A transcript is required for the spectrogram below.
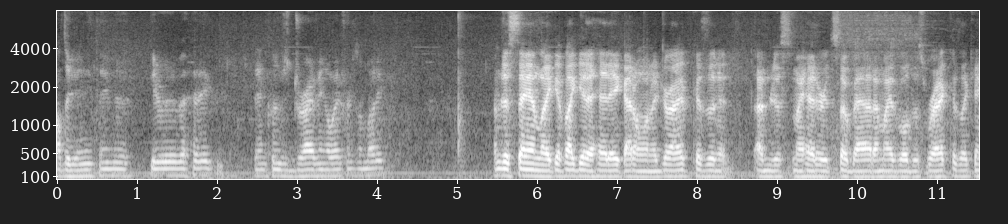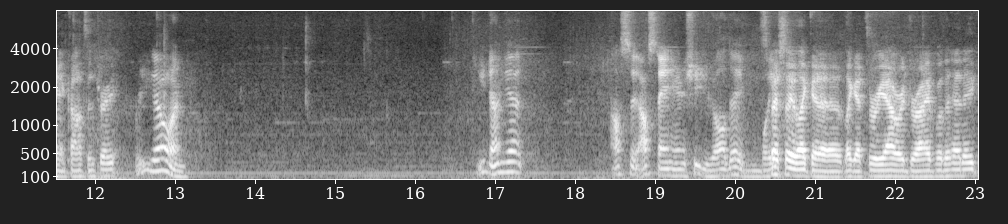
I'll do anything to get rid of a headache. That includes driving away from somebody. I'm just saying, like, if I get a headache, I don't want to drive because then it, I'm just my head hurts so bad. I might as well just wreck because I can't concentrate. Where you going? You done yet? I'll sit. I'll stand here and shoot you all day. Boy. Especially like a like a three hour drive with a headache.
